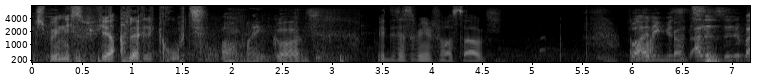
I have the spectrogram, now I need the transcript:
Und spielen nicht so wie wir alle Rekrut, Oh mein Gott. wie die das reinforced haben. Vor Oh allen Dingen, wir sind alle Silber.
